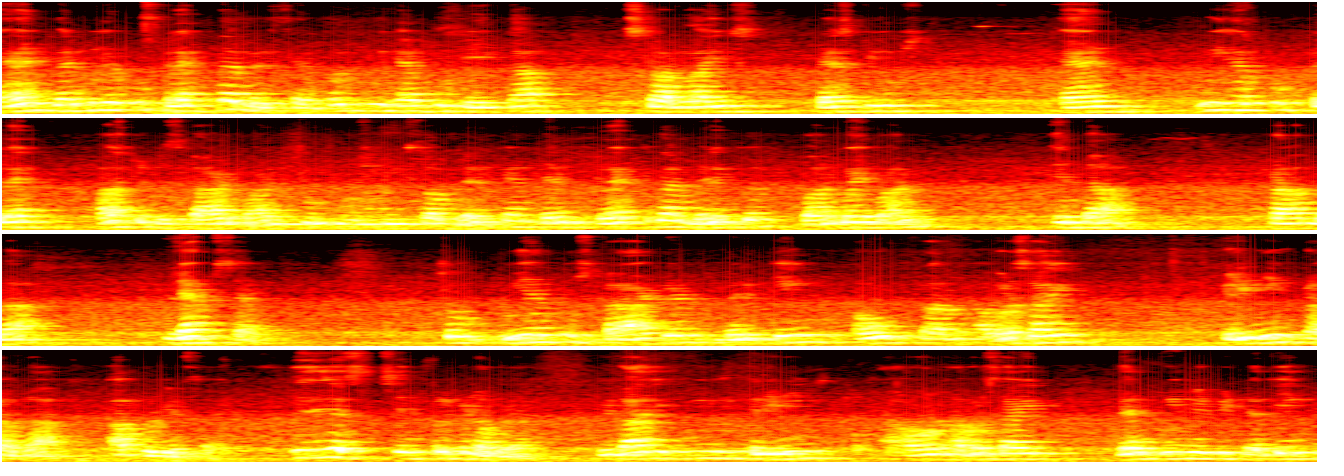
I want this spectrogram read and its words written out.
and when we have to collect the milk samples, we have to take the sterilized test tubes and we have to collect, first to discard one to two sheets of milk and then collect the milk one by one in the, from the left side. So we have to start milking out from our side, cleaning from the opposite side. This is a simple phenomenon because if we cleaning on our side, then we may be touching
